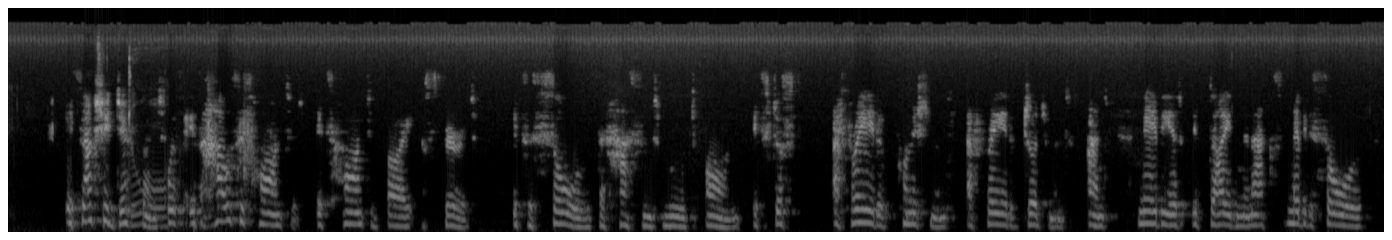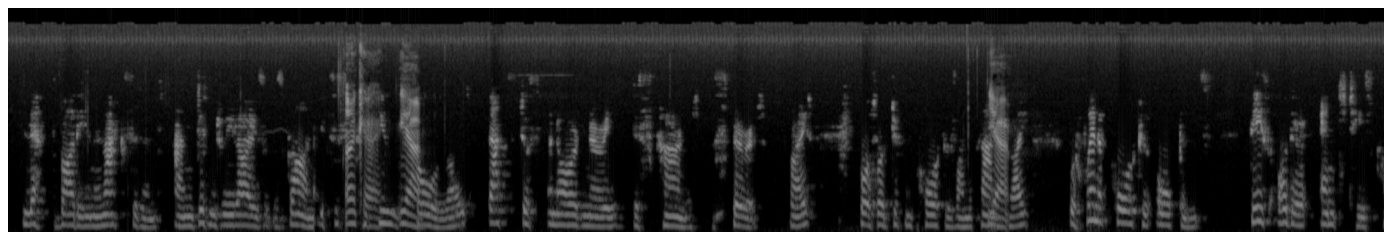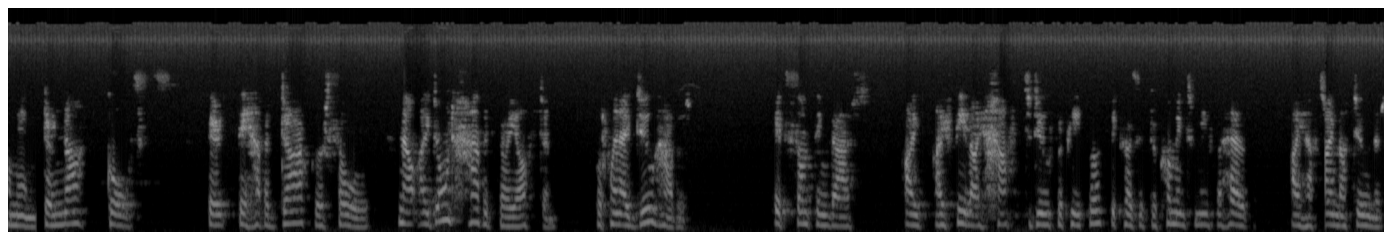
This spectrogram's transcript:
It's actually different. Door. If a house is haunted, it's haunted by a spirit. It's a soul that hasn't moved on. It's just afraid of punishment, afraid of judgment. And maybe it, it died in an accident. Maybe the soul left the body in an accident and didn't realize it was gone. It's just Okay, a confused yeah. soul, right? That's just an ordinary discarnate spirit, right? But are different portals on the planet, Yeah. right? But when a portal opens, these other entities come in. They're not ghosts. They're, they have a darker soul. Now, I don't have it very often, but when I do have it, it's something that I, I feel I have to do for people because if they're coming to me for help, I have to, I'm not doing it.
